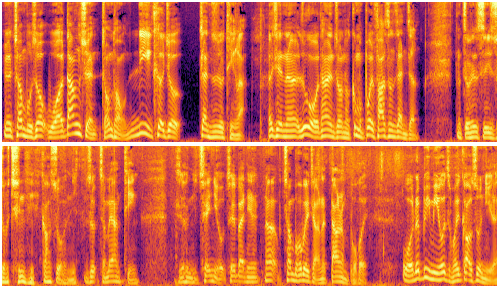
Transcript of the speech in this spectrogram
因为川普说，我当选总统，立刻就战争就停了。而且呢，如果我当选总统，根本不会发生战争。那泽连斯基说，请你告诉我，你说怎么样停？就你吹牛吹半天，那川普会不会讲呢？当然不会。我的秘密我怎么会告诉你呢？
